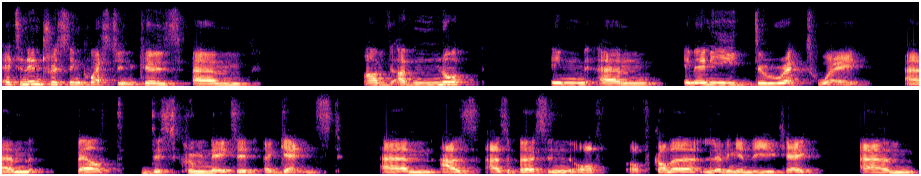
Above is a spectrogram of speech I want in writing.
it's an interesting question because um, I've I've not in um, in any direct way um, felt discriminated against um, as as a person of of color living in the UK. Um,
